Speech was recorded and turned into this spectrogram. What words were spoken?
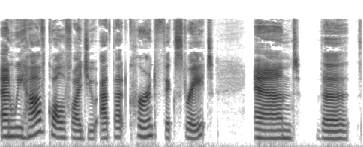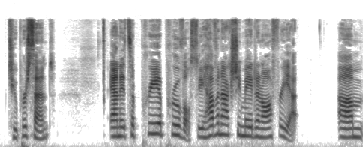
and we have qualified you at that current fixed rate and the 2%, and it's a pre approval, so you haven't actually made an offer yet. Um,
